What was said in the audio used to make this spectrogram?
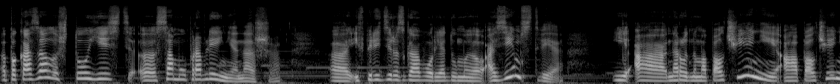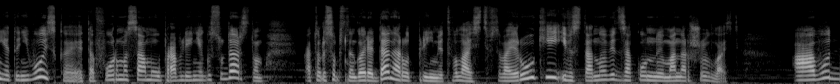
э, показало, что есть э, самоуправление наше. Э, И впереди разговор, я думаю, о земстве и о народном ополчении, а ополчение это не войско, это форма самоуправления государством, которое, собственно говоря, да, народ примет власть в свои руки и восстановит законную монаршую власть. А вот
